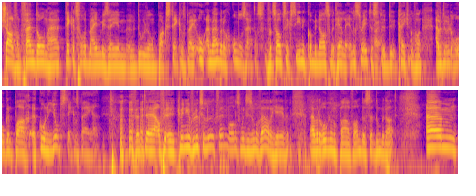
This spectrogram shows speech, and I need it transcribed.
Charles van Fandom, hè, tickets voor het Mijnmuseum. We doen er een bak stickers bij. Oh, en we hebben nog onderzetters van South 16 in combinatie met hele Illustrators. Oh de, krijg je ervan. En we doen er ook een paar uh, Koning Joop stickers bij. Hè. ik, vind, uh, of, uh, ik weet niet of Luc ze leuk vindt, maar anders moeten ze maar verder geven. We hebben er ook nog een paar van, dus dat doen we dat. Um,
